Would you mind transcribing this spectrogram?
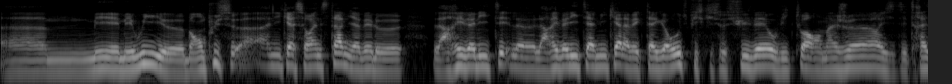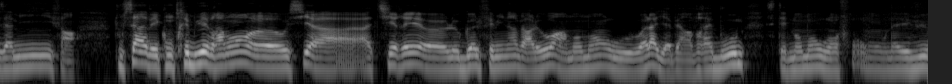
mais, mais oui, bah en plus, Annika Sorenstam, il y avait le, la, rivalité, la, rivalité amicale avec Tiger Woods, puisqu'ils se suivaient aux victoires en majeur, ils étaient très amis. Enfin, tout ça avait contribué vraiment aussi à, tirer le golf féminin vers le haut à un moment où voilà, il y avait un vrai boom. C'était le moment où on, avait vu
